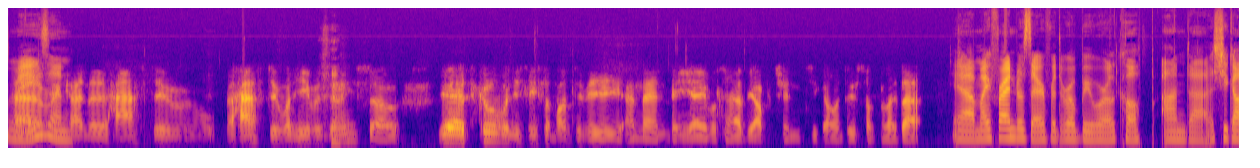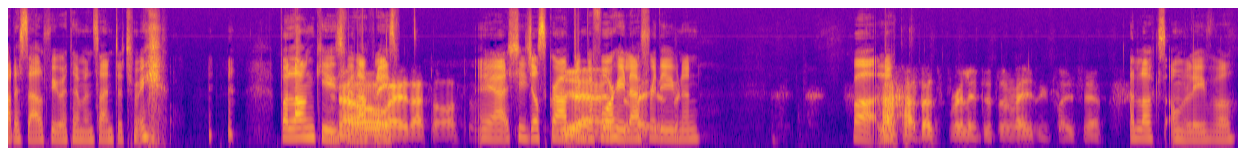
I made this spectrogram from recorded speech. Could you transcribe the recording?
Um, Amazing. I kind of have to have to what he was doing. So yeah, it's cool when you see something on TV and then being able to have the opportunity to go and do something like that. Yeah, my friend was there for the Rugby World Cup and uh, she got a selfie with him and sent it to me. but long queues no for that place. way, that's awesome. Yeah, she just grabbed him before he left ama- for the it's a- evening. But look, that's brilliant. It's an amazing place. Yeah, it looks unbelievable.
